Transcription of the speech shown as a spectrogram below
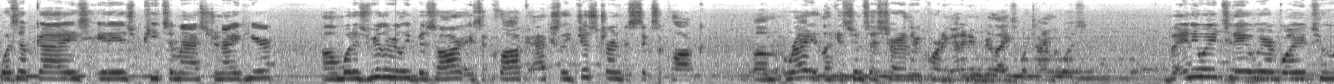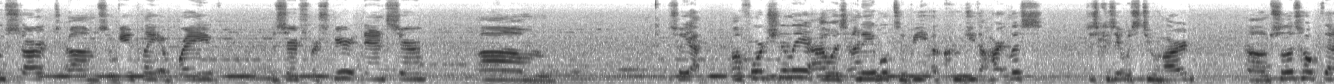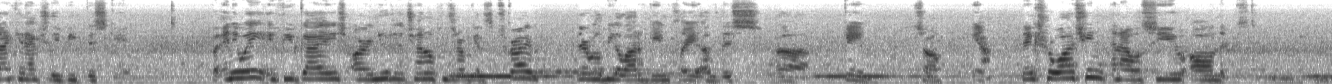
What's up, guys? It is Pizza Master Knight here. Um, what is really, really bizarre is the clock actually just turned to 6 o'clock. Um, right, like as soon as I started the recording, I didn't even realize what time it was. But anyway, today we are going to start um, some gameplay of Brave, the search for Spirit Dancer. Um, so yeah, unfortunately, I was unable to beat Akuji the Heartless just because it was too hard. Um, so let's hope that I can actually beat this game. But anyway, if you guys are new to the channel, please don't forget to subscribe. There will be a lot of gameplay of this uh, game. So, yeah. Thanks for watching, and I will see you all next time.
